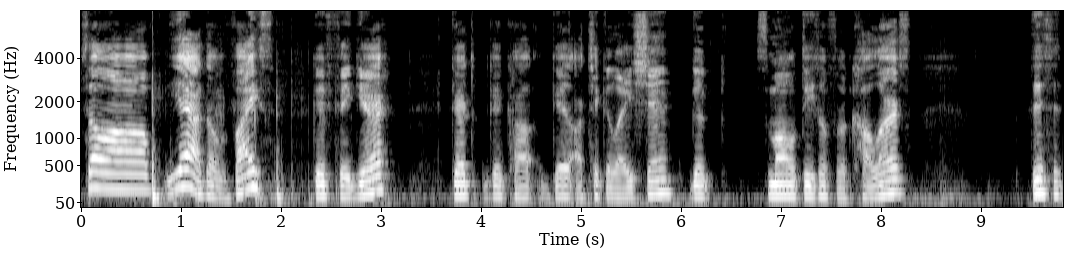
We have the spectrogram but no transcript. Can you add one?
So uh, yeah, the Vice, good figure, good good good articulation, good small detail for the colors. This is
